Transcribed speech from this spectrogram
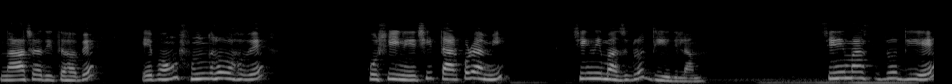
নাড়াচাড়া দিতে হবে। এবং সুন্দরভাবে কষিয়ে নিয়েছি। তারপরে আমি চিংড়ি মাছগুলো দিয়ে দিলাম। চিংড়ি মাছগুলো দিয়ে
